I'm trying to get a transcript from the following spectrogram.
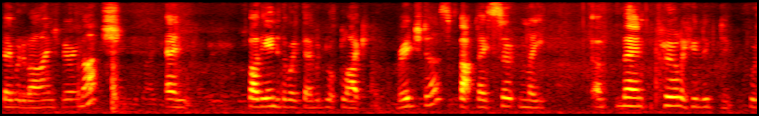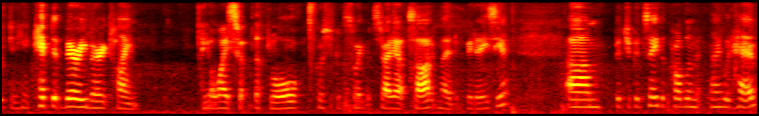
they would have ironed very much, and by the end of the week they would look like Reg does. But they certainly, uh, man Pearlie who lived in, worked in here kept it very very clean. He always swept the floor because you could sweep it straight outside. It made it a bit easier. Um, but you could see the problem that they would have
